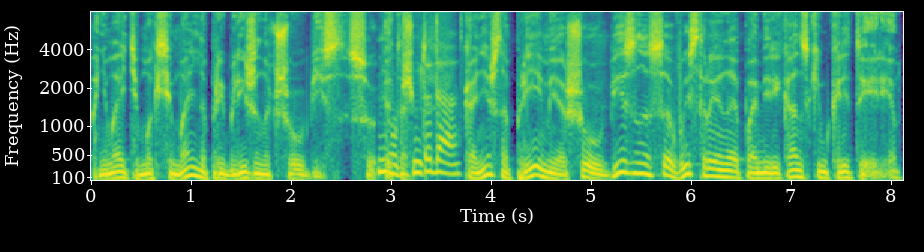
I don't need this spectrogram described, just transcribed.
понимаете, максимально приближена к шоу-бизнесу. Ну, Это, в общем-то, да. Конечно, премия шоу-бизнеса, выстроенная по американским критериям.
